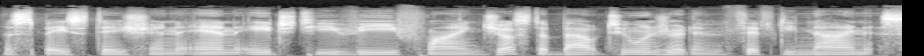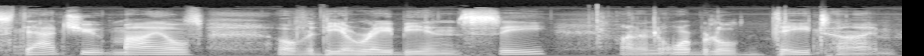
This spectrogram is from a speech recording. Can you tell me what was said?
The space station and HTV flying just about 259 statute miles over the Arabian Sea on an orbital daytime.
